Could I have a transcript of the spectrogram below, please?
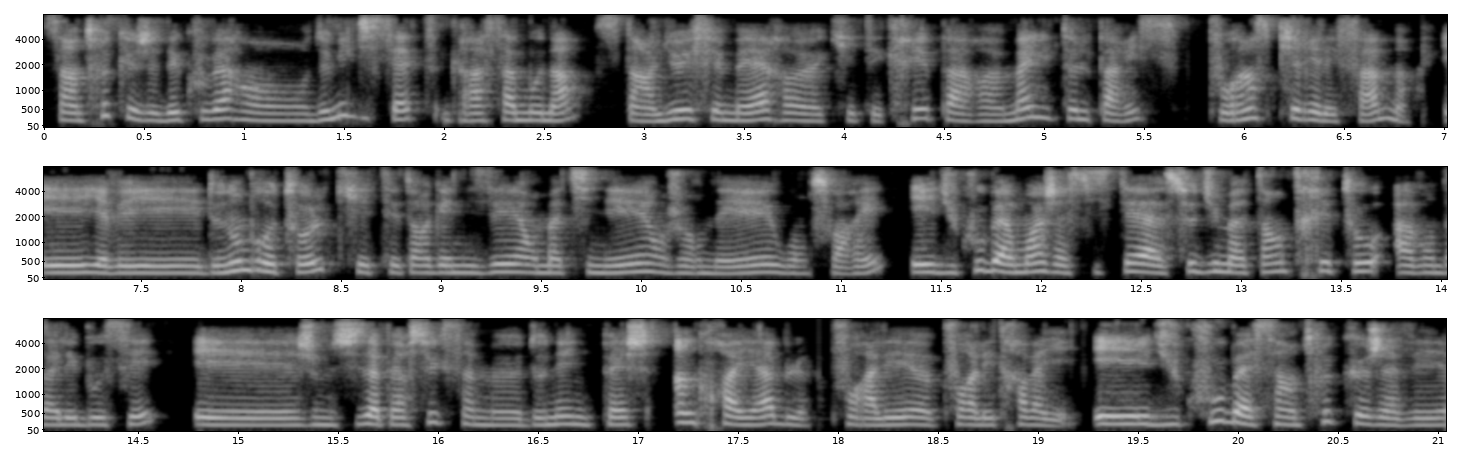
C'est un truc que j'ai découvert en 2017 grâce à Mona. C'était un lieu éphémère euh, qui était créé par euh, My Little Paris pour inspirer les femmes. Et il y avait de nombreux talks qui étaient organisés en matinée, en journée ou en soirée. Et du coup, bah, moi, j'assistais à ceux du matin très tôt avant d'aller bosser. Et je me suis aperçue que ça me donnait une pêche incroyable pour aller, euh, pour aller travailler. Et du coup, bah, c'est un truc que j'avais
